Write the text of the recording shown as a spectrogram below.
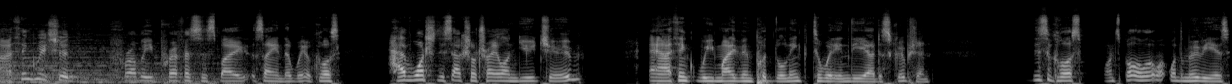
I think we should probably preface this by saying that we, of course, have watched this actual trailer on YouTube, and I think we might even put the link to it in the uh, description. This, of course, won't spoil what the movie is.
